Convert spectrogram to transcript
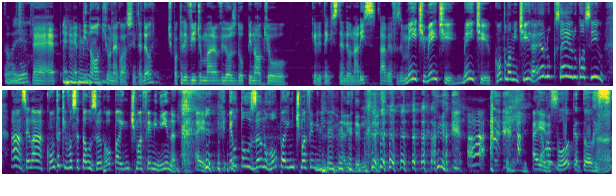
Então aí. é, é, é- é Pinóquio o negócio, entendeu? Tipo aquele vídeo maravilhoso do Pinóquio que ele tem que estender o nariz, sabe? Vai fazer, mente, mente, mente, conta uma mentira. Eu não sei, eu não consigo. Ah, sei lá, conta que você tá usando roupa íntima feminina. Aí ele, eu tô usando roupa íntima feminina. E o nariz dele não cresce. ah, aí Cala eles, a boca, Torres.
